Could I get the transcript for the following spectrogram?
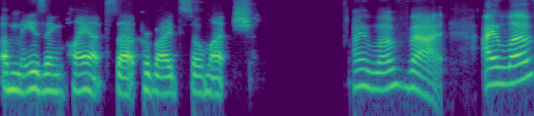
amazing plants that provide so much. I love that. I love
